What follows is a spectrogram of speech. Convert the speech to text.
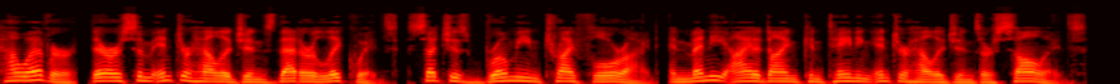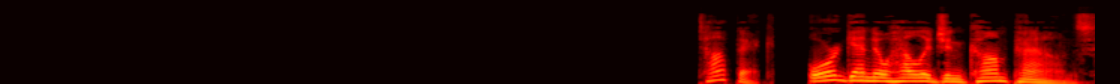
However, there are some interhalogens that are liquids, such as bromine trifluoride, and many iodine-containing interhalogens are solids. Organohalogen compounds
